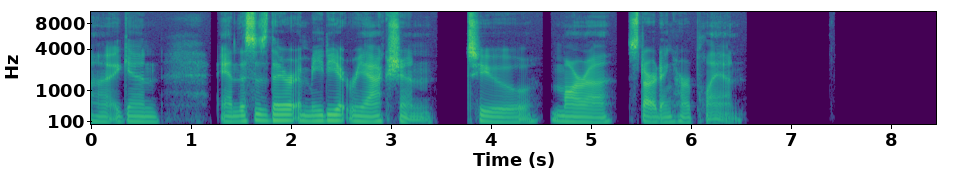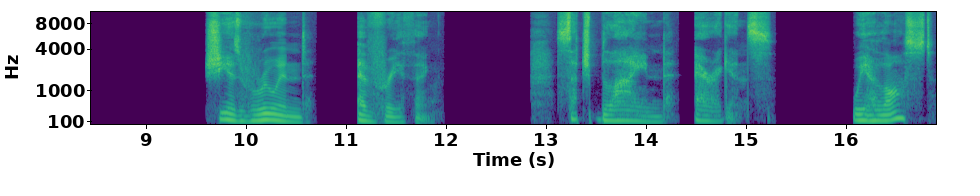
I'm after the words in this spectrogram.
uh, again, and this is their immediate reaction to Mara starting her plan. She has ruined everything. Such blind arrogance. We are lost.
